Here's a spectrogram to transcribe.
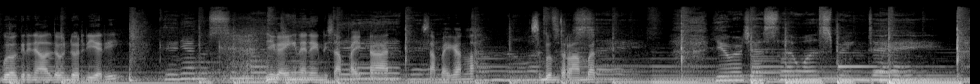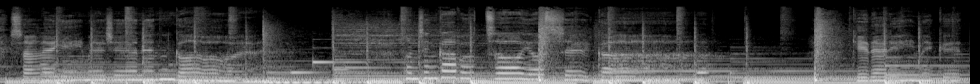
Gue Grinaldo undur diri. Jika ingin ada yang disampaikan, sampaikanlah sebelum terlambat. You were just like one spring day 설레임을 주는 걸 언젠가부터였을까 기다림의 끝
